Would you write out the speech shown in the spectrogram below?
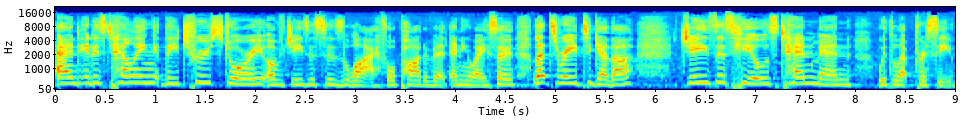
And it is telling the true story of Jesus' life, or part of it anyway. So let's read together. Jesus heals 10 men with leprosy.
